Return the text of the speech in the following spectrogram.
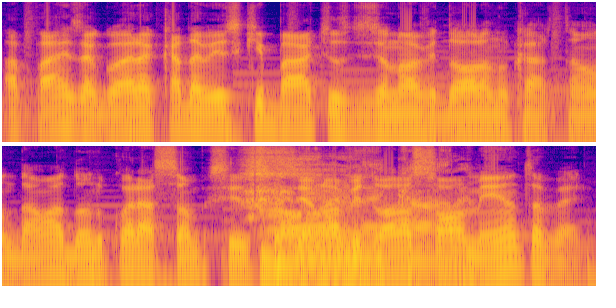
Rapaz, agora cada vez que bate os 19 dólares no cartão, dá uma dor no coração, porque esses Dói, 19 né, dólares só aumenta, velho.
